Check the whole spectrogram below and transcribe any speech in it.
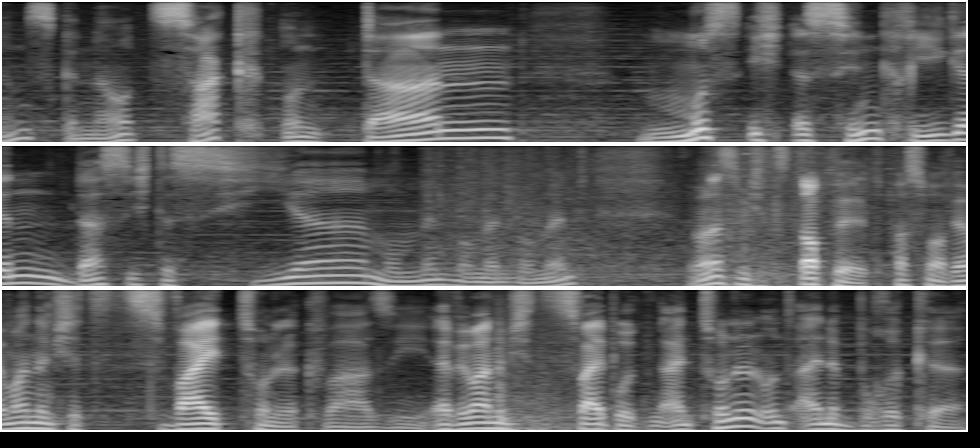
Dingens, genau. Zack. Und dann muss ich es hinkriegen, dass ich das hier... Moment, Moment, Moment. Wir machen das nämlich jetzt doppelt. Pass mal auf, wir machen nämlich jetzt zwei Tunnel quasi. Äh, wir machen nämlich jetzt zwei Brücken. Ein Tunnel und eine Brücke.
